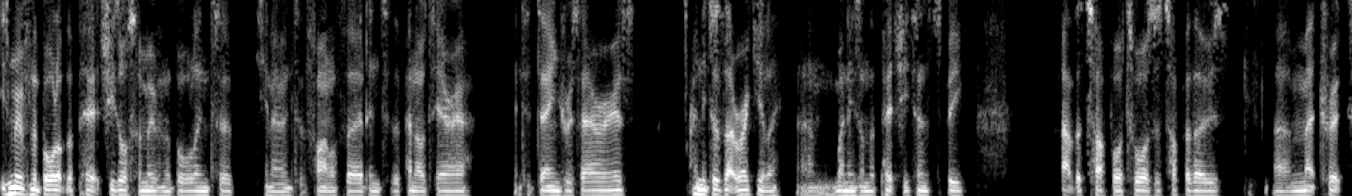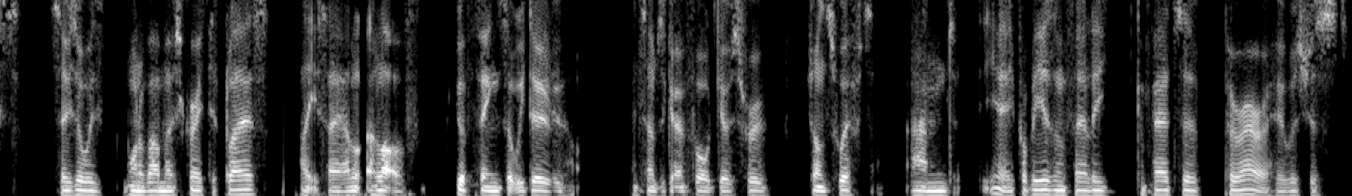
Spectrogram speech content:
he's moving the ball up the pitch. He's also moving the ball into, you know, into the final third, into the penalty area, into dangerous areas. And he does that regularly. Um, when he's on the pitch, he tends to be at the top or towards the top of those uh, metrics. So he's always one of our most creative players. Like you say, a, a lot of good things that we do in terms of going forward goes through John Swift. And yeah, he probably is unfairly compared to Pereira, who was just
